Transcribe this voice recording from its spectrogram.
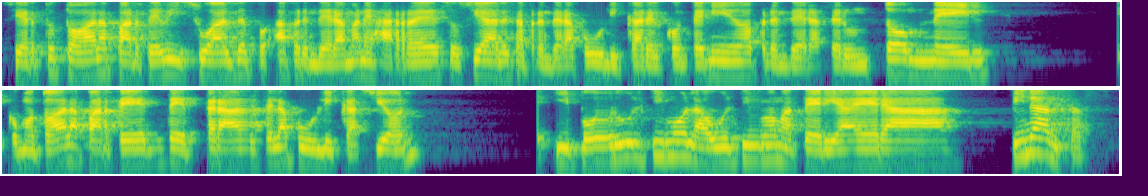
¿cierto? Toda la parte visual de aprender a manejar redes sociales, aprender a publicar el contenido, aprender a hacer un thumbnail, como toda la parte detrás de la publicación. Y por último, la última materia era finanzas,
